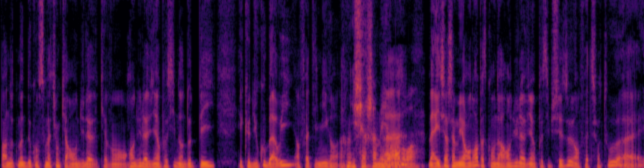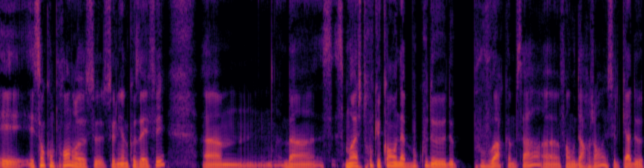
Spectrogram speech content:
par notre mode de consommation, qui, a rendu la, qui avons rendu la vie impossible dans d'autres pays et que du coup, bah oui, en fait, ils migrent. Ils cherchent un meilleur Ah. endroit. bah, ils cherchent un meilleur endroit parce qu'on a rendu la vie impossible chez eux, en fait, surtout, euh, et, et sans comprendre ce, ce lien de cause à effet. Euh, ben, moi, je trouve que quand on a beaucoup de, de pouvoir comme ça, euh, enfin, ou d'argent, et c'est le cas de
